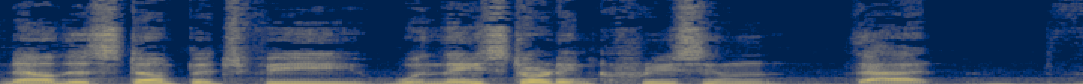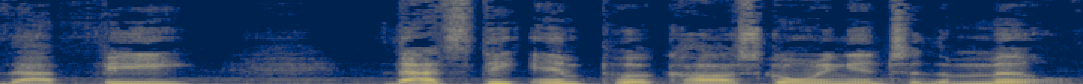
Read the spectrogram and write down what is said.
Now this stumpage fee, when they start increasing that that fee, that's the input cost going into the mill.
